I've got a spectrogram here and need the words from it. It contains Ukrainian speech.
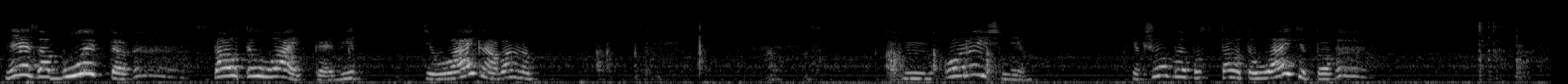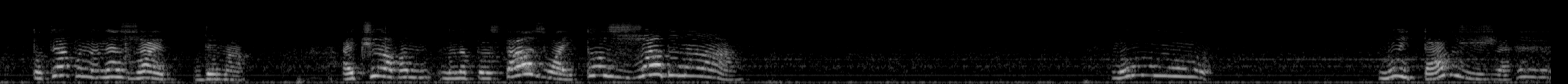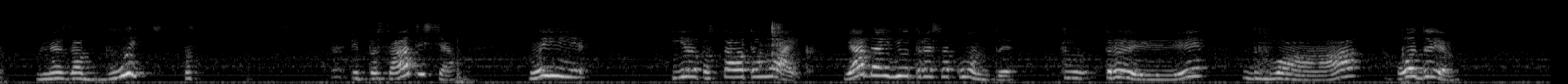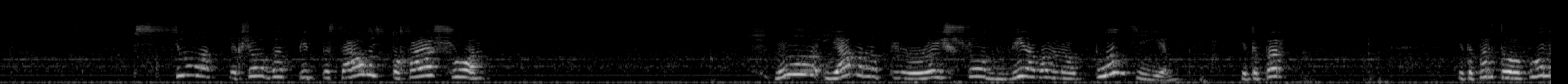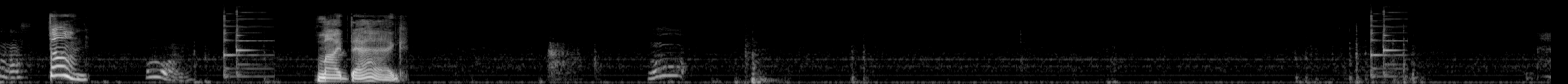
І не забудьте ставити лайки. Від ці лайки, напевно, м, корисні. Якщо ви поставите лайки, то, то це не жадина. А якщо вам не поставив лайк, то жадина. Ну, ну і також не забудь підписатися, ну і, і поставити лайк. Я даю 3 секунди. 3, 2, 1. Все, якщо ви підписались, то хорошо. Ну, я воно пройшов дві пункції. І тепер. І тепер телефон у нас phone, фон. my bag, Ну.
